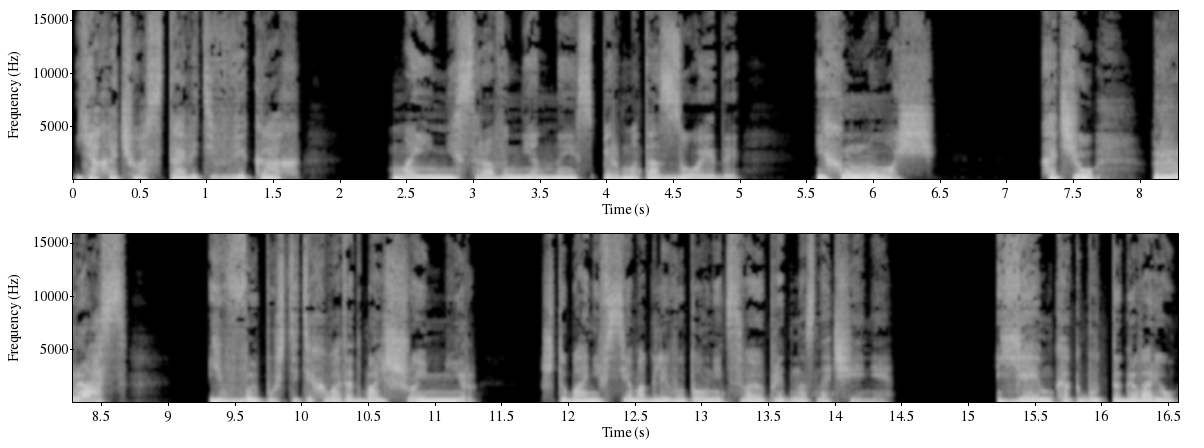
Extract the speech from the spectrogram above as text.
Я хочу оставить в веках мои несравненные сперматозоиды — их мощь. Хочу раз и выпустить их в этот большой мир, чтобы они все могли выполнить свое предназначение. Я им как будто говорю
